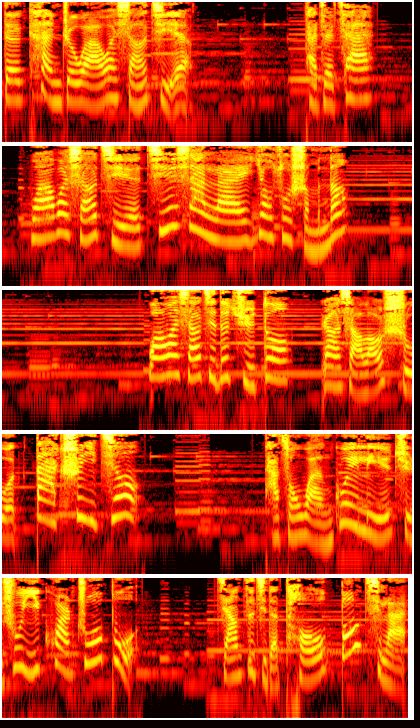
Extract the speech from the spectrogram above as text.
的看着娃娃小姐。他在猜，娃娃小姐接下来要做什么呢？娃娃小姐的举动。让小老鼠大吃一惊。他从碗柜里取出一块桌布，将自己的头包起来，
